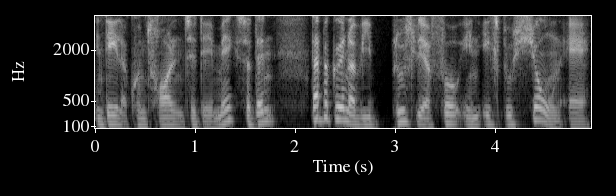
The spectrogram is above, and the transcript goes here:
en del af kontrollen til dem. Ikke? Så den, der begynder vi pludselig at få en eksplosion af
